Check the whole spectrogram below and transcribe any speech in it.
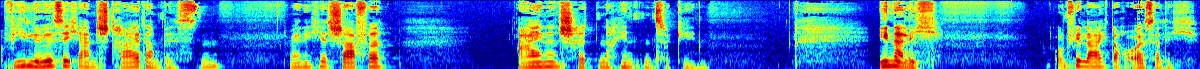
Wie löse ich einen Streit am besten, wenn ich es schaffe, einen Schritt nach hinten zu gehen? Innerlich und vielleicht auch äußerlich.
